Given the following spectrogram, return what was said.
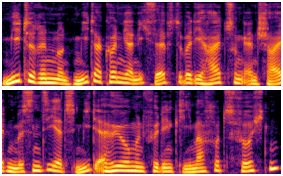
Mieterinnen und Mieter können ja nicht selbst über die Heizung entscheiden. Müssen sie jetzt Mieterhöhungen für den Klimaschutz fürchten?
